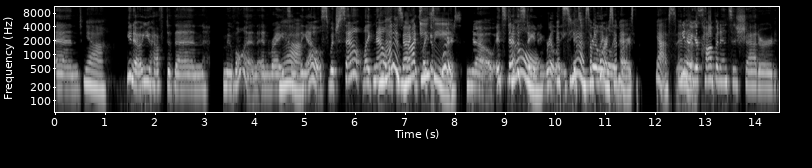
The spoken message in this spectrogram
and Yeah. You know, you have to then move on and write yeah. something else which sound like now and that is back, not it's easy. like of course no it's devastating no, really it's, yes it's really, of course really it hard. is. Yes, you know, is. your confidence is shattered.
